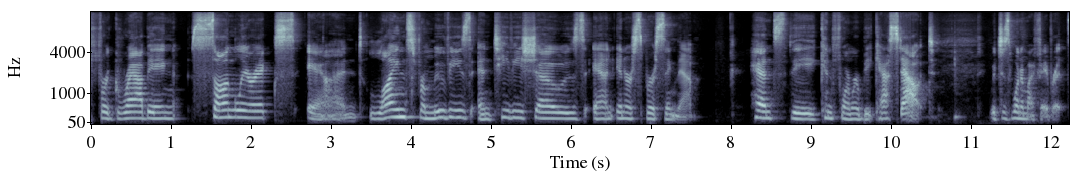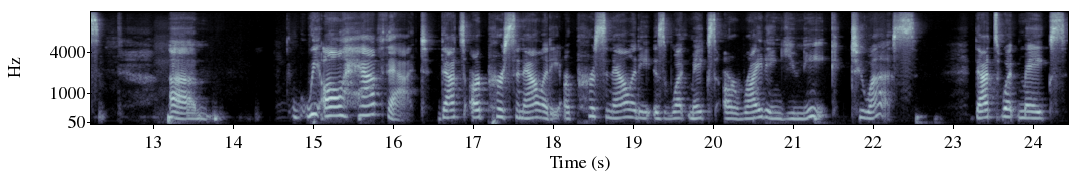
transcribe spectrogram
for grabbing song lyrics and lines from movies and TV shows and interspersing them. Hence the conformer be cast out, which is one of my favorites. Um, we all have that. That's our personality. Our personality is what makes our writing unique to us. That's what makes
